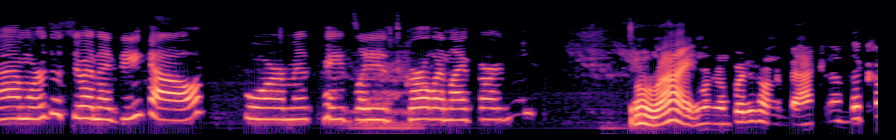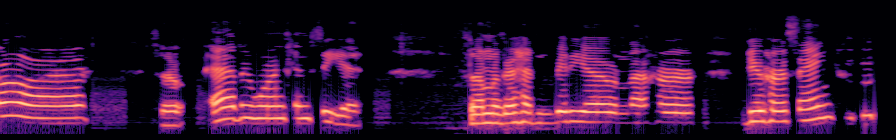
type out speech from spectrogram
Um, we're just doing a decal for Miss Paisley's Girl in Life Garden. All right, we're going to put it on the back of the car so everyone can see it. So I'm going to go ahead and video and let her do her thing.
